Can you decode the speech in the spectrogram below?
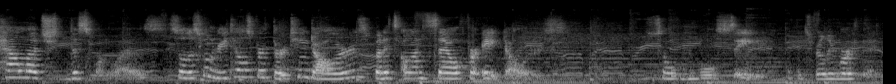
how much this one was. So this one retails for $13, but it's on sale for $8. So we will see if it's really worth it.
